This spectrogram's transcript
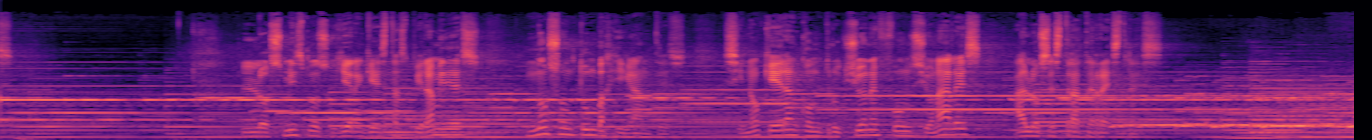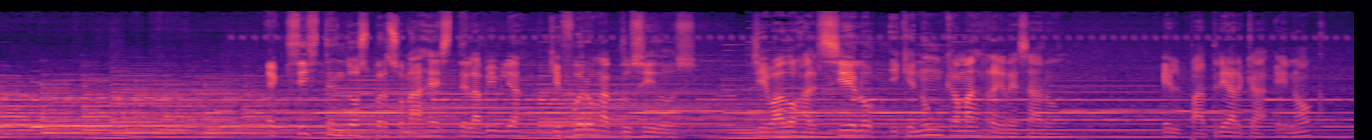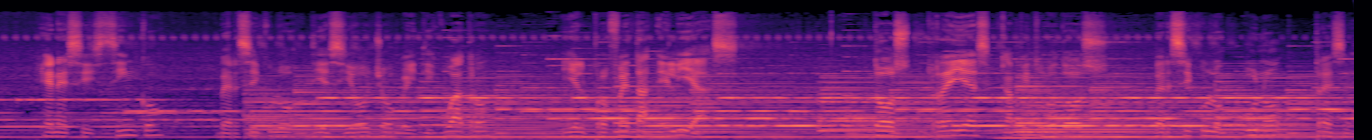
Los mismos sugieren que estas pirámides no son tumbas gigantes, sino que eran construcciones funcionales a los extraterrestres. Existen dos personajes de la Biblia que fueron abducidos, llevados al cielo y que nunca más regresaron. El patriarca Enoch, Génesis 5, versículo 18-24, y el profeta Elías, 2 Reyes capítulo 2, versículo 1, 13.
